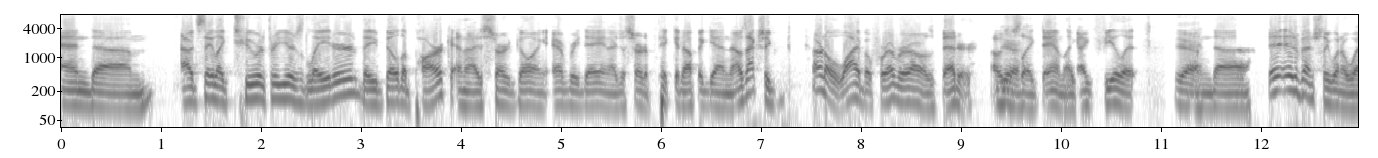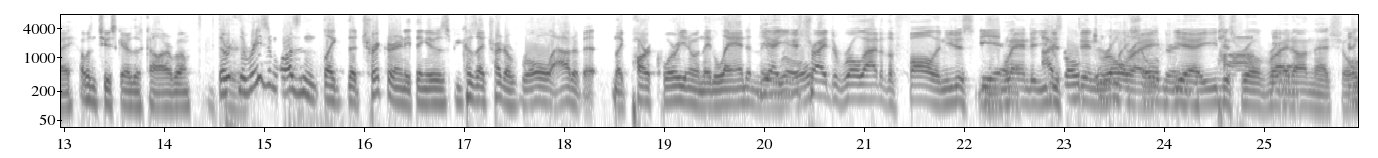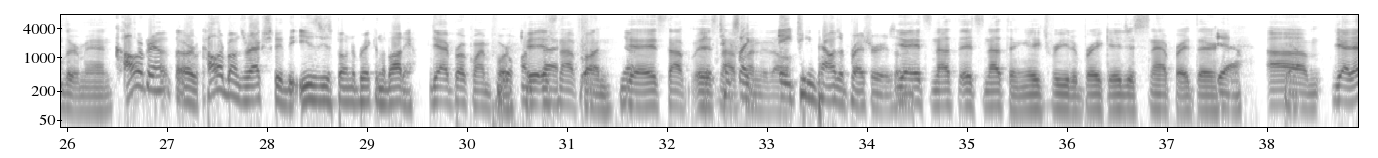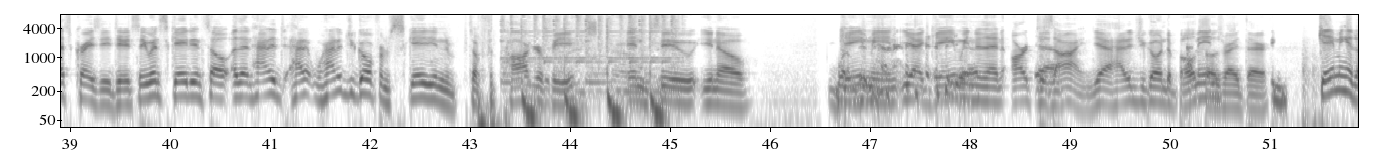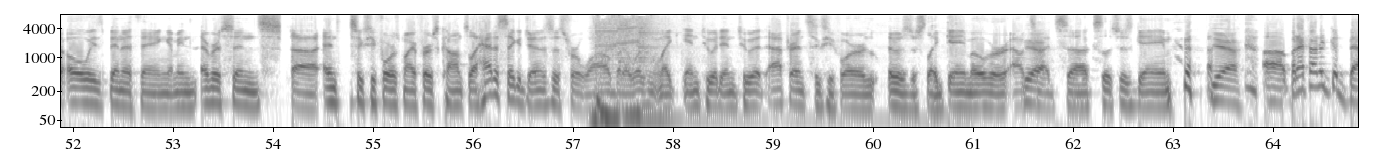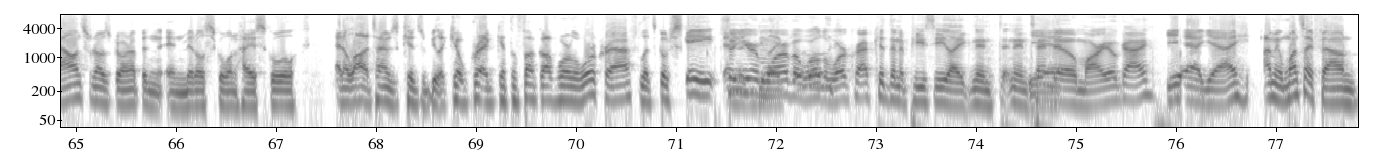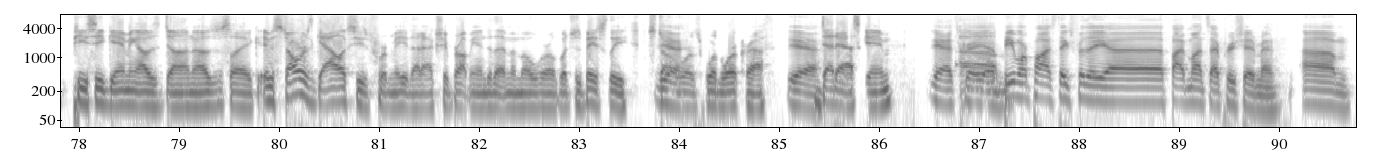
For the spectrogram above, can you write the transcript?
and um, I would say like two or three years later, they built a park, and I just started going every day, and I just started to pick it up again. I was actually I don't know why, but forever I was better. I was just like, damn, like I feel it. Yeah. And uh, it, it eventually went away. I wasn't too scared of the collarbone. The, the reason wasn't like the trick or anything. It was because I tried to roll out of it, like parkour. You know, when they land and they Yeah, you just tried to roll out of the fall and you just Yeah, landed. You I just didn't roll right. Yeah, you just rolled right yeah. on that shoulder, man. Collarbone or collarbones are actually the easiest bone to break in the body. Yeah, I broke mine before. It- it's not fun. Yeah, Yeah. it's not. It's it not fun like at all. 18 pounds of pressure something. Yeah, it's not. It's nothing eh, for you to break it. It just snap right there. yeah. Um. Yeah. that's crazy, dude. So you went skating. So and then how did how did, how did you go from skating to photography into you know What I'm doing gaming? yeah, gaming and then art Yeah. design. Yeah. How did you go into both mean, those right there? gaming had always been a thing. I mean, ever since uh, N64 was my first console. I had a Sega Genesis for a while, but I wasn't like into it. Into it after N64, it was just like game over. Outside sucks. Let's just game. Yeah. uh, but I found a good balance when I was growing up in, in middle school and high school. And a lot of times, kids would be like, "Yo, Greg, get the fuck off World of Warcraft. Let's go skate." So And you're more like, of a World of "Oh, Warcraft kid than a PC like Nin- Nintendo Mario guy. Yeah, yeah. I, I mean, once I found PC gaming, I was done. I was just like, it was Star Wars Galaxies for me that actually brought me into the MMO world, which is basically Star Yeah. Wars World of Warcraft. Yeah. Dead ass game. Yeah, it's great. Um, Be more pause. Thanks for the uh, five months. I appreciate it, man. Um,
